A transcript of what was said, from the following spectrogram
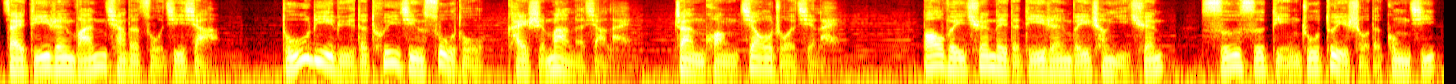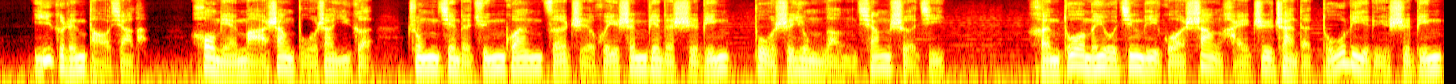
在敌人顽强的阻击下，独立旅的推进速度开始慢了下来，战况焦灼起来。包围圈内的敌人围成一圈，死死顶住对手的攻击。一个人倒下了，后面马上补上一个。中间的军官则指挥身边的士兵不时用冷枪射击。很多没有经历过上海之战的独立旅士兵，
